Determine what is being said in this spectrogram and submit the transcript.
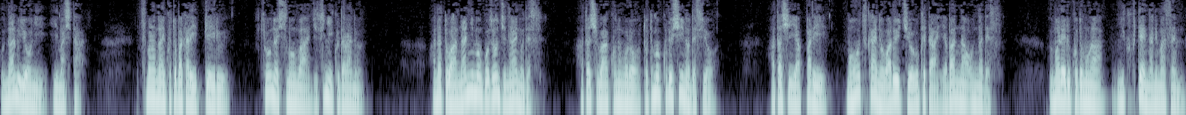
うなるように言いました。つまらないことばかり言っている。今日の質問は実にくだらぬ。あなたは何もご存知ないのです。私はこの頃とても苦しいのですよ。私、やっぱり、魔法使いの悪い血を受けた野蛮な女です。生まれる子供が憎くてなりません。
